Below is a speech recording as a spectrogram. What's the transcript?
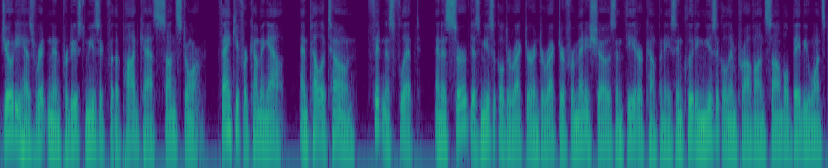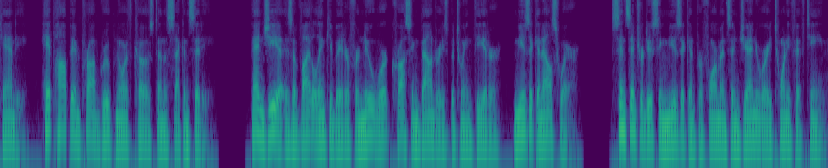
Jody has written and produced music for the podcasts Sunstorm, Thank You for Coming Out, and Peloton, Fitness Flipped, and has served as musical director and director for many shows and theater companies including musical improv ensemble Baby Wants Candy, hip hop improv group North Coast and the Second City. Pangea is a vital incubator for new work crossing boundaries between theater, music, and elsewhere. Since introducing music and performance in January 2015,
